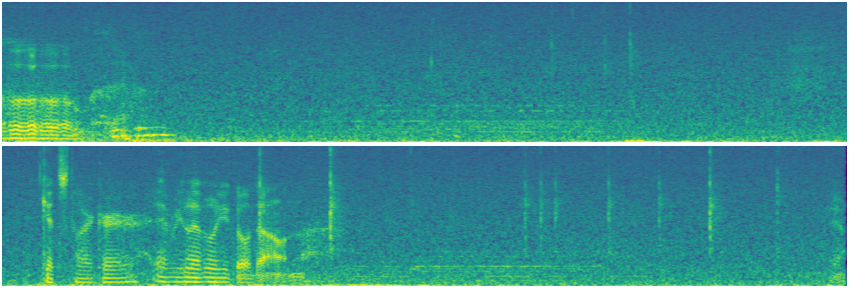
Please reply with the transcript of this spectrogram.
Ooh. Gets darker every level you go down. Yeah.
